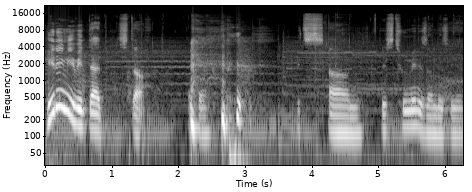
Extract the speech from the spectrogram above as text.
hitting me with that stuff. Okay. it's um. There's too many zombies here.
